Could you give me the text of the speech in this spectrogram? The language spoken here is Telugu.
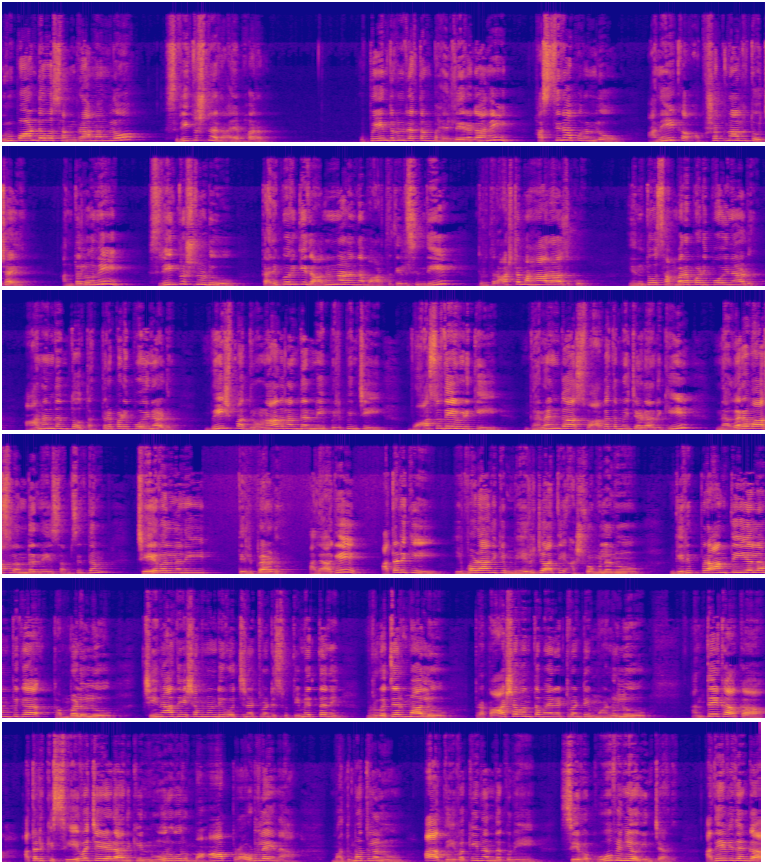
కురుపాండవ సంగ్రామంలో శ్రీకృష్ణ రాయభారం. ఉపేంద్రుని రథం బయలుదేరగానే హస్తినాపురంలో అనేక అపశకునాలు తోచాయి. అంతలోనే శ్రీకృష్ణుడు కరిపొరికి రానున్నాడన్న వార్త తెలిసింది ధృతరాష్ట్ర మహారాజుకు. ఎంతో సంబరపడిపోయినాడు. ఆనందంతో తత్తరపడిపోయినాడు. భీష్మ ద్రోణాదులందరినీ పిలిపించి వాసుదేవుడికి ఘనంగా స్వాగతమిచ్చడానికి నగరవాసులందరినీ సంసిద్ధం చేయవలనని తెలిపాడు. అలాగే అతడికి ఇవ్వడానికి మేలుజాతి అశ్వములను గిరి ప్రాంతీయ లంపిక కంబళులు చీనా దేశం నుండి వచ్చినటువంటి శుతిమెత్తని మృగచర్మాలు ప్రకాశవంతమైనటువంటి మణులు అంతేకాక అతడికి సేవ చేయడానికి నూరుగురు మహాప్రౌఢులైన మధుమతులను ఆ దేవకీనందకుని సేవకు వినియోగించాడు. అదేవిధంగా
